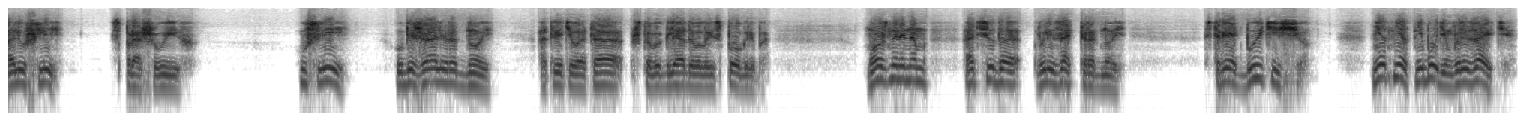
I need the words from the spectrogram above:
аль ушли?» — спрашиваю их. «Ушли, убежали, родной», — ответила та, что выглядывала из погреба. «Можно ли нам отсюда вылезать-то, родной? Стрелять будете еще?» «Нет-нет, не будем, вылезайте».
